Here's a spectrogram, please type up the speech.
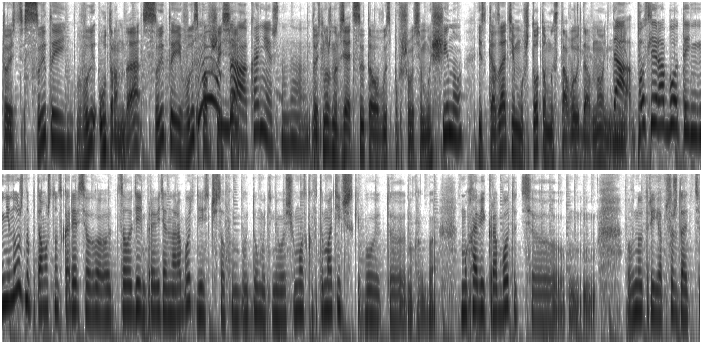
То есть сытый, вы утром, да? Сытый, выспавшийся. Ну, да, конечно, да. То есть нужно взять сытого, выспавшегося мужчину и сказать ему, что-то мы с тобой давно не. Да, после работы не нужно, потому что он, скорее всего, целый день проведя на работе, 10 часов он будет думать, у него еще мозг автоматически будет, э, ну, как бы, маховик работать э, внутри, обсуждать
